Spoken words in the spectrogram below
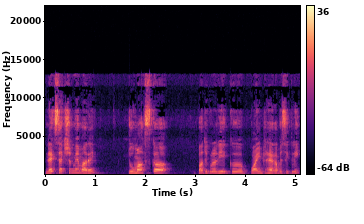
next section में हमारे टू मार्क्स का पर्टिकुलरली एक पॉइंट रहेगा बेसिकली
